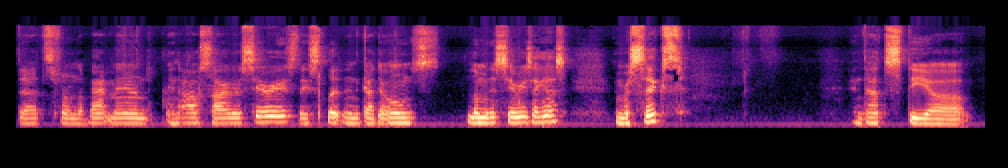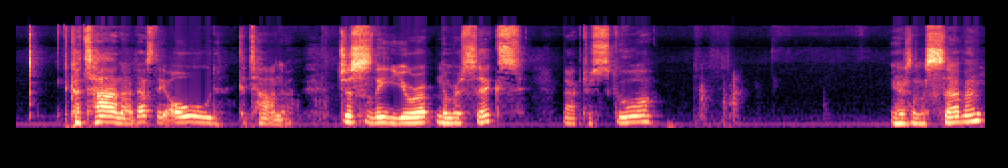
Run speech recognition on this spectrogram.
That's from the Batman and Outsiders series. They split and got their own limited series, I guess. Number six. And that's the uh, Katana. That's the old Katana. Justice League Europe number six. Back to school. Here's number seven.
